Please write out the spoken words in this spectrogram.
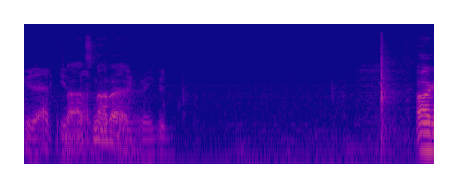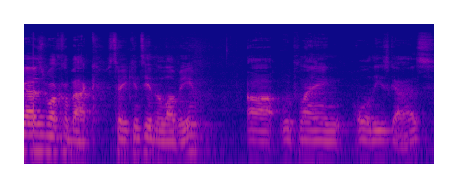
Maybe that is No, it's not a- very good. Alright guys, welcome back. So you can see the lobby. Uh, we're playing all these guys.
